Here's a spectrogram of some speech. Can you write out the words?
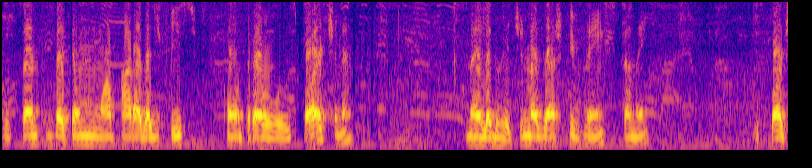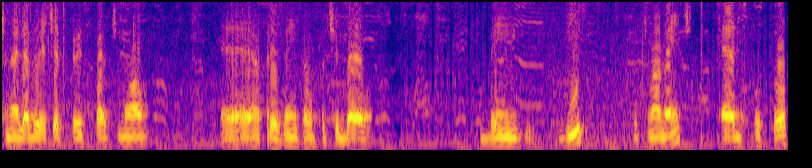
o Santos vai ter uma parada difícil contra o Sport, né? Na Ilha do Retiro, mas acho que vence também. O Sport na Ilha do Retiro, porque o Sport não é, apresenta um futebol bem visto ultimamente. É, disputou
